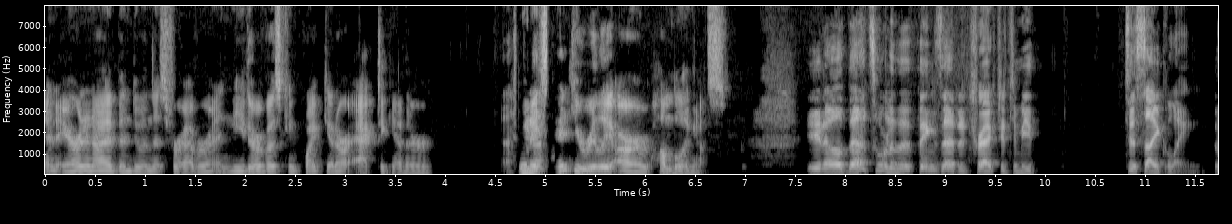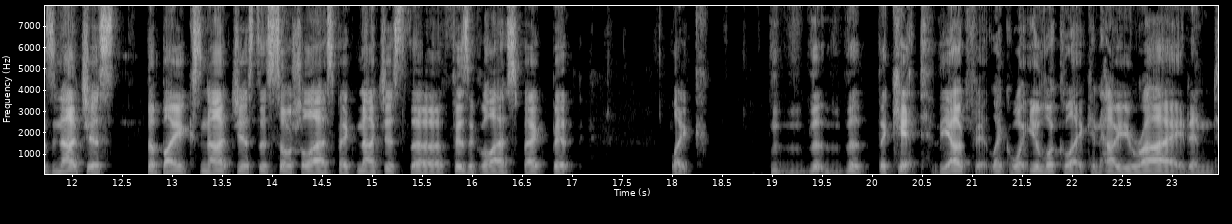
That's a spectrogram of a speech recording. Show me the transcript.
And Aaron and I have been doing this forever, and neither of us can quite get our act together. To an extent, you really are humbling us. You know, that's one of the things that attracted to me to cycling. Was not just the bikes, not just the social aspect, not just the physical aspect, but like the, the the kit, the outfit, like what you look like and how you ride and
